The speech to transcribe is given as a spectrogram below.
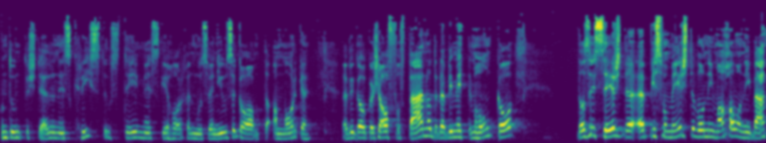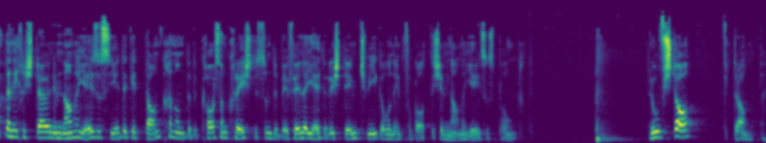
und unterstellen es Christus, dem es gehorchen muss. Wenn ich rausgehe am Morgen, ob ich arbeite auf Bern oder ob ich mit dem Hund gehe, das ist das Erste, etwas vom Ersten, was ich mache, was ich bete. Ich stelle im Namen Jesus jeden Gedanken unter den Gehorsam Christus und befehle jeder Stimme zu schweigen, die nicht von Gott ist, im Namen Jesus. Punkt. Draufstehen, vertrampen.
